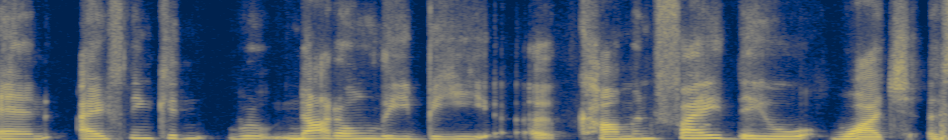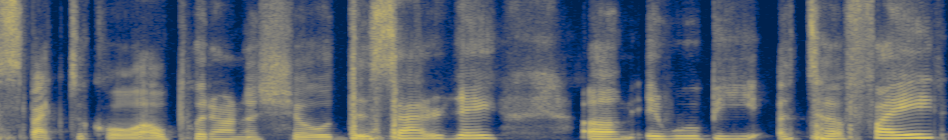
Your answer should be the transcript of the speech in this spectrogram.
And I think it will not only be a common fight, they will watch a spectacle. I'll put on a show this Saturday. Um, it will be a tough fight,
